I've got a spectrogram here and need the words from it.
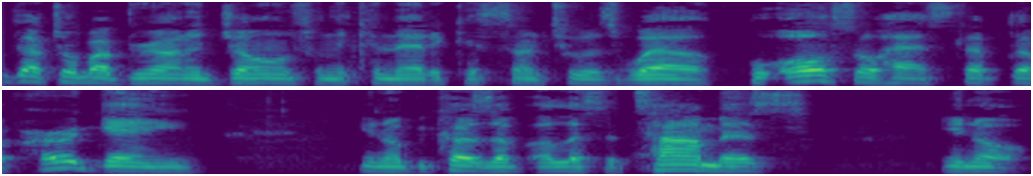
we got to talk about Brionna Jones from the Connecticut Sun, too, as well, who also has stepped up her game, you know, because of Alyssa Thomas, you know,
